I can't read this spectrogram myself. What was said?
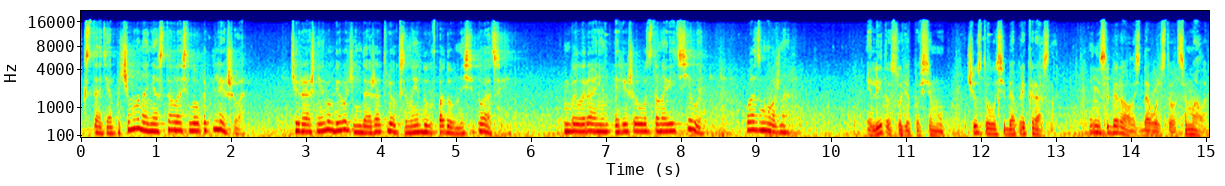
Кстати, а почему она не осталась лопать лешего? Вчерашний Рубер очень даже отвлекся на еду в подобной ситуации. Был ранен и решил восстановить силы? Возможно. Элита, судя по всему, чувствовала себя прекрасно и не собиралась довольствоваться малым.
